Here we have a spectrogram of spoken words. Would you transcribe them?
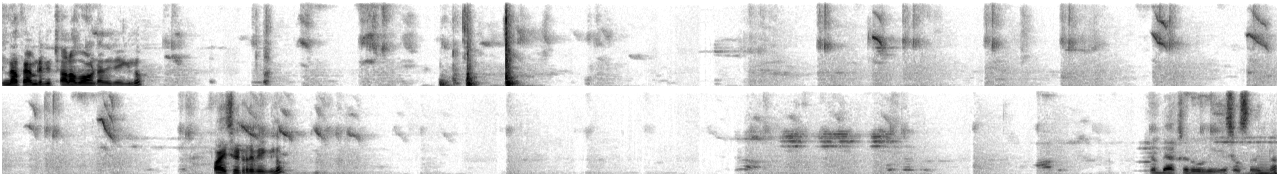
చిన్న ఫ్యామిలీకి చాలా బాగుంటుంది vehicle. Five seater vehicle back side కూడా వేసి వస్తుంది ఇంకా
